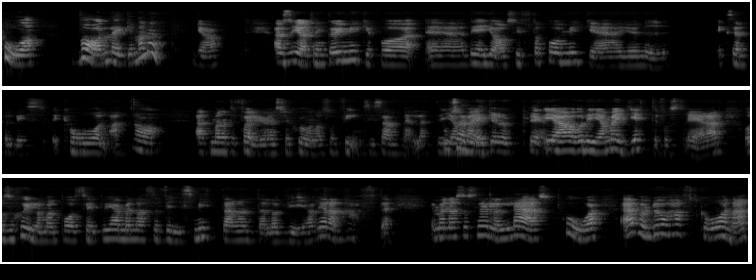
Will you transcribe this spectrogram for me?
på vad lägger man upp? ja. Alltså jag tänker ju mycket på, eh, det jag syftar på mycket är ju nu exempelvis Corona. Ja, Att man inte följer restriktioner som finns i samhället. Det och sen mig lägger upp det. Ja, och det gör mig jättefrustrerad. Och så skyller man på sig på, ja men alltså vi smittar inte eller vi har redan haft det. Jag menar alltså snälla läs på. Även om du har haft Corona,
